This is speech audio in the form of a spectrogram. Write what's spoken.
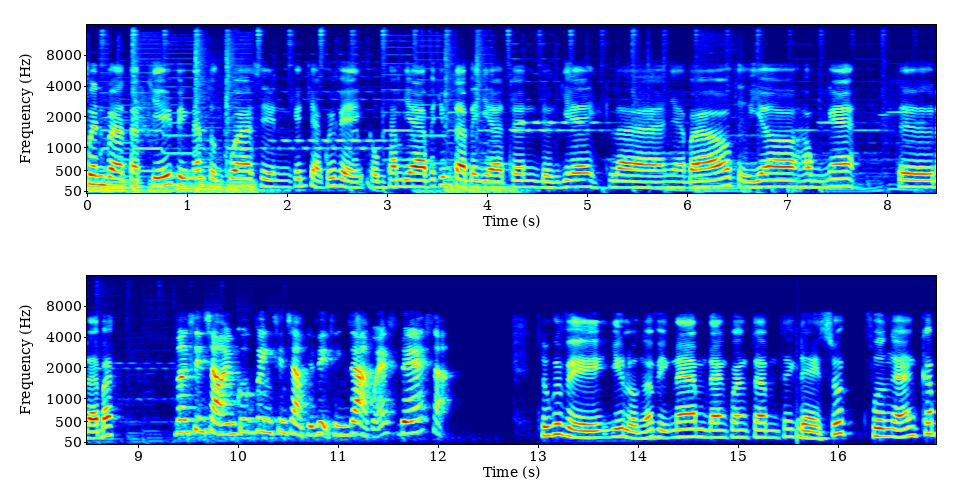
Vinh và tạp chí Việt Nam tuần qua xin kính chào quý vị. Cùng tham gia với chúng ta bây giờ trên đường dây là nhà báo tự do Hồng Nga từ Đài Bắc. Vâng, xin chào anh Quốc Vinh, xin chào quý vị thính giả của SBS ạ. Thưa quý vị, dư luận ở Việt Nam đang quan tâm tới đề xuất phương án cấp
